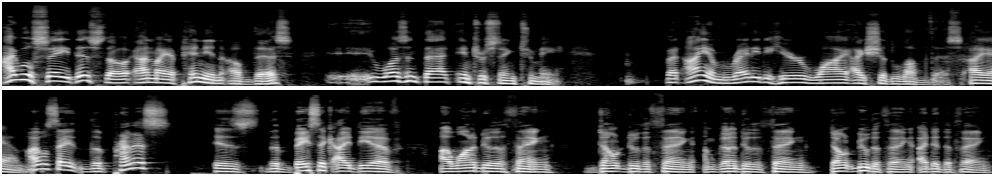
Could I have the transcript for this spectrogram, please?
I will say this though, on my opinion of this, it wasn't that interesting to me. But I am ready to hear why I should love this. I am. I will say the premise is the basic idea of I want to do the thing, don't do the thing, I'm going to do the thing, don't do the thing, I did the thing.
